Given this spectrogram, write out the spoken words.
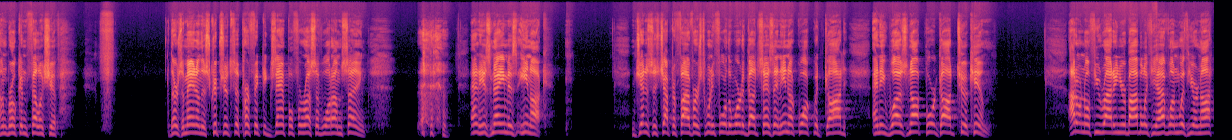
Unbroken fellowship. There's a man in the scripture that's a perfect example for us of what I'm saying. and his name is Enoch. Genesis chapter 5, verse 24, the word of God says, And Enoch walked with God, and he was not, for God took him. I don't know if you write in your Bible, if you have one with you or not,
